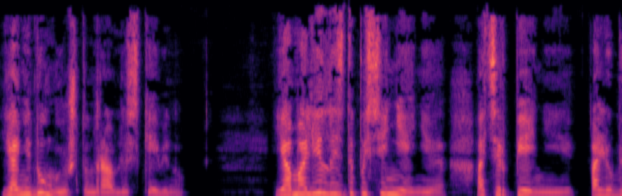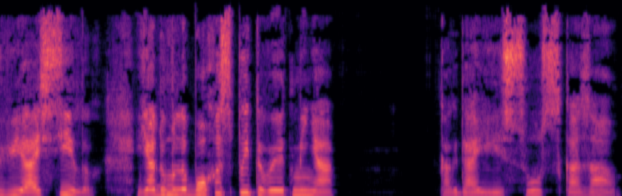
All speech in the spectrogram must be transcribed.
Я не думаю, что нравлюсь Кевину. Я молилась до посинения о терпении, о любви, о силах. Я думала, Бог испытывает меня. Когда Иисус сказал,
